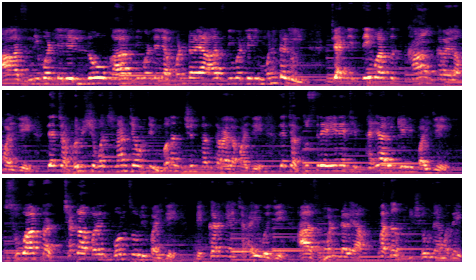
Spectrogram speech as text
आज निवडलेले लोक आज निवडलेल्या मंडळ्या आज निवडलेली मंडळी ज्यांनी देवाचं काम करायला पाहिजे त्याच्या भविष्य वचनांच्या वरती मनन चिंतन करायला पाहिजे त्याच्या दुसऱ्या येण्याची तयारी केली पाहिजे सुवार्ता जगापर्यंत पोहोचवली पाहिजे ते करण्याच्या ऐवजी आज मंडळ्या पद भूषवण्यामध्ये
